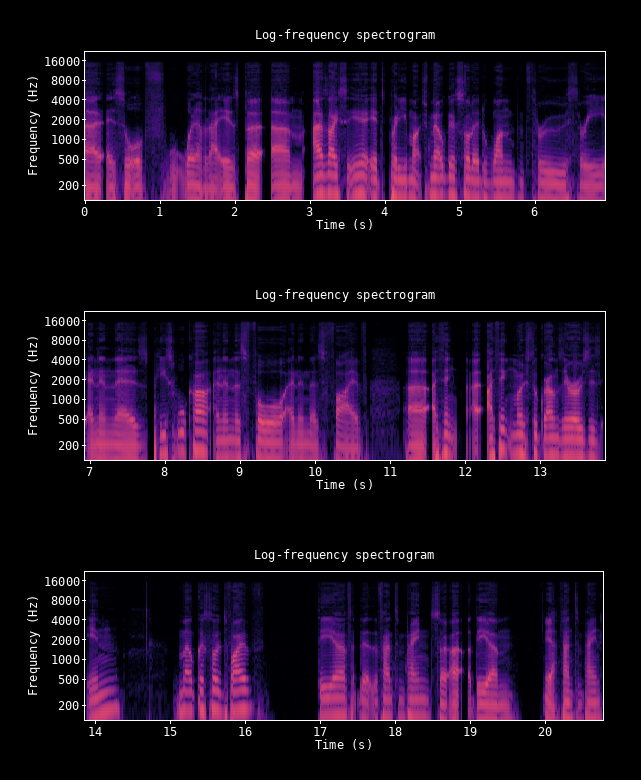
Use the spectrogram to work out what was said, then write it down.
uh, is sort of whatever that is. But um, as I see it, it's pretty much Metal Gear Solid 1 through 3, and then there's Peace Walker, and then there's 4, and then there's 5. Uh, I think I think most of Ground Zeroes is in Metal Gear Solid 5, the uh, the, the Phantom Pain. So uh, the um yeah Phantom Pain.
